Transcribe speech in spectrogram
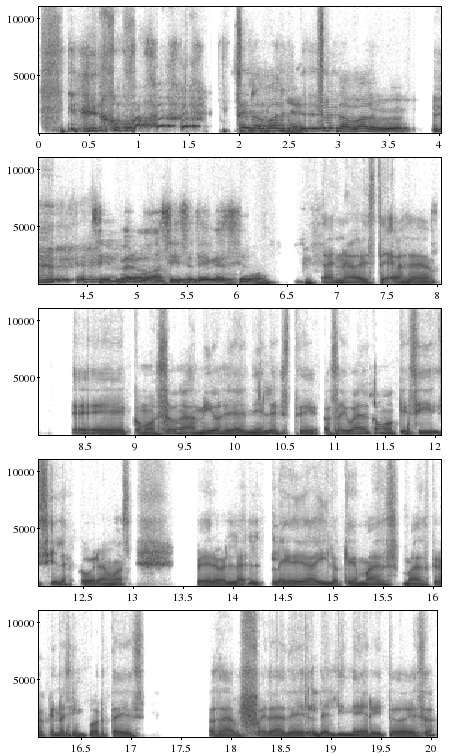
suena mal, suena mal, weón. Sí, pero así se tiene que decir, weón. ah, no, este, o sea, eh, como son amigos de Daniel, este, o sea, igual como que sí, sí les cobramos, pero la, la idea y lo que más, más creo que nos importa es, o sea, fuera del- del dinero y todo eso,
